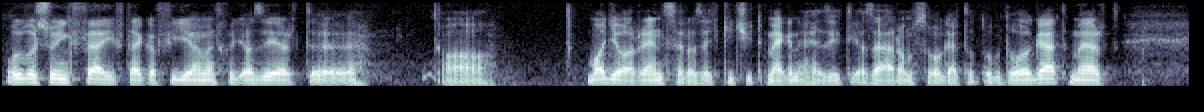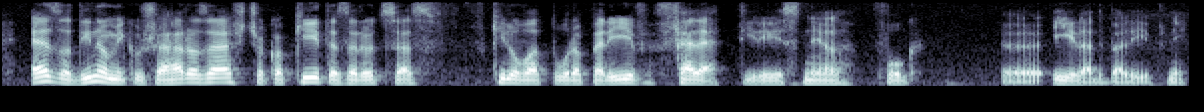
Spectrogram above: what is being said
Olvasóink felhívták a figyelmet, hogy azért a magyar rendszer az egy kicsit megnehezíti az áramszolgáltatók dolgát, mert ez a dinamikus árazás csak a 2500 kWh per év feletti résznél fog életbe lépni.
